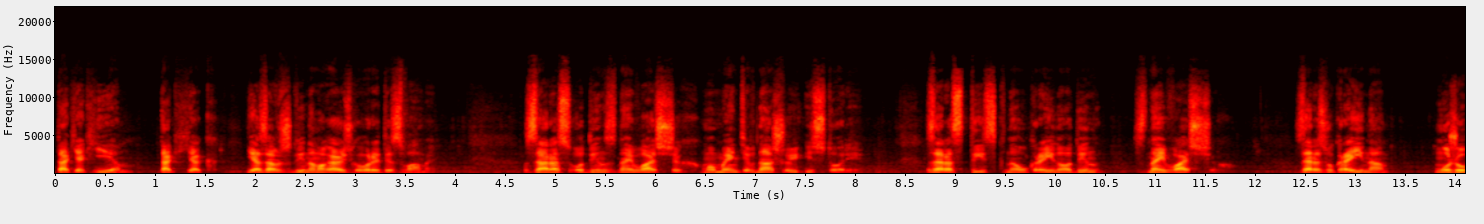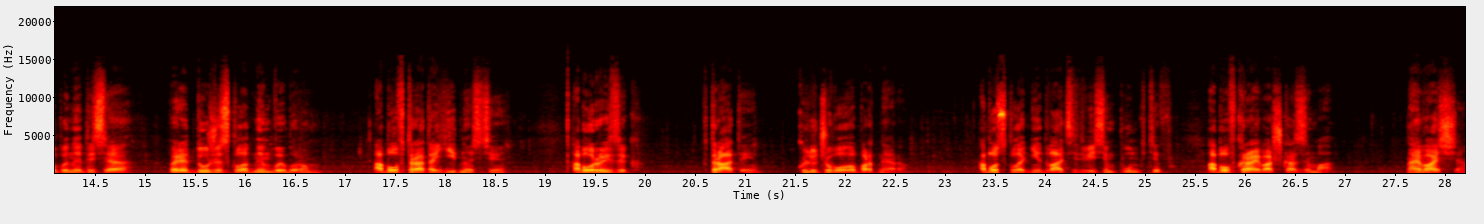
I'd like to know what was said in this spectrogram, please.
Так як є, так як я завжди намагаюсь говорити з вами. Зараз один з найважчих моментів нашої історії. Зараз тиск на Україну один з найважчих. Зараз Україна може опинитися перед дуже складним вибором: або втрата гідності, або ризик втрати ключового партнера, або складні 28 пунктів, або вкрай важка зима. Найважча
